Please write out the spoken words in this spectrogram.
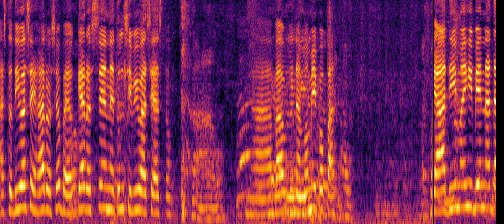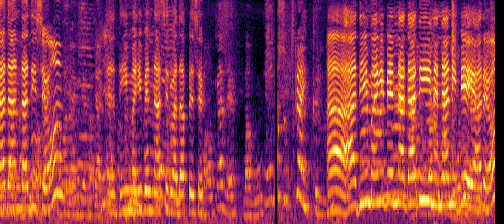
આજ તો દિવસે હારો છે ભાઈ. અગિયારસ છે ને તુલસી વિવાહ છે આજ તો. હા હો. ના બાબલુના મમ્મી પપ્પા. આ ધીમહી બેન ના દાદા અને દાદી છે હો. ધીમહી ધી મહી બેન ના આશીર્વાદ આપે છે હા આ નાની હારે હો.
